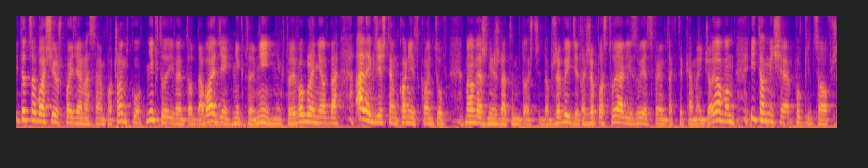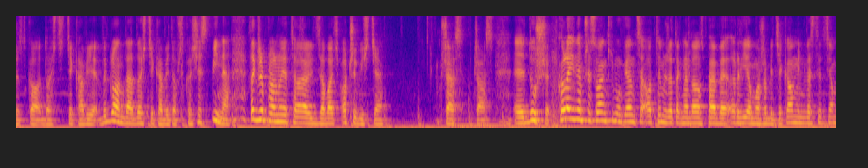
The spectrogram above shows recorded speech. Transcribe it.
i to co właśnie już powiedziałem na samym początku, niektóry event odda bardziej, niektóry mniej, niektóry w ogóle nie odda, ale gdzieś tam koniec końców mam wrażenie, że na tym dość dobrze wyjdzie. Także po prostu realizuję swoją taktykę majorową i to mi się póki co wszystko dość ciekawie wygląda, dość ciekawie to wszystko się spina. Także planuję to realizować oczywiście przez czas e, dłuższy. Kolejne przesłanki mówiące o tym, że tak na dobrą sprawę Rio może być ciekawą inwestycją,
